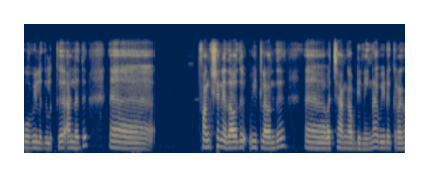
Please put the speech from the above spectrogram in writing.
கோவில்களுக்கு அல்லது ஃபங்க்ஷன் ஏதாவது வீட்டில் வந்து வச்சாங்க அப்படின்னிங்கன்னா வீடு கிரக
